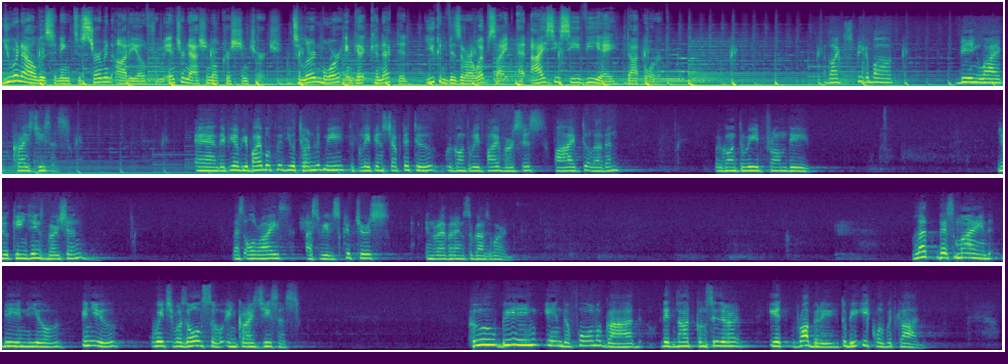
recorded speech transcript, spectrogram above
You are now listening to sermon audio from International Christian Church. To learn more and get connected, you can visit our website at iccva.org. I'd like to speak about being like Christ Jesus. And if you have your Bible with you, turn with me to Philippians chapter 2. We're going to read five verses, 5 to 11. We're going to read from the New King James Version. Let's all rise as we read scriptures in reverence to God's word. Let this mind be in you, in you, which was also in Christ Jesus, who being in the form of God did not consider it robbery to be equal with God,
